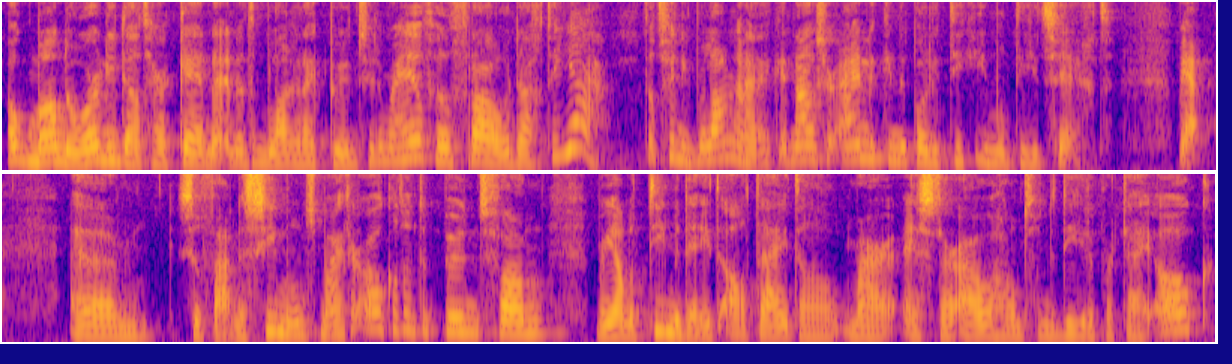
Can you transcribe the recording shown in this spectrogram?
ook mannen hoor, die dat herkennen en het een belangrijk punt vinden. Maar heel veel vrouwen dachten, ja, dat vind ik belangrijk. En nou is er eindelijk in de politiek iemand die het zegt. Maar ja, um, Sylvana Simons maakt er ook altijd een punt van. Marianne Thieme deed het altijd al, maar Esther Ouwehand van de Dierenpartij ook.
